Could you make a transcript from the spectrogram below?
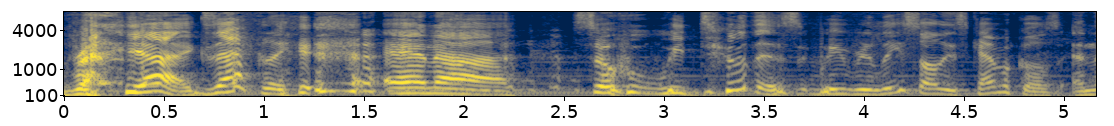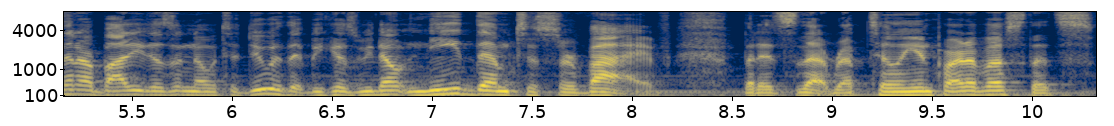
Right. Yeah, exactly. and uh, so we do this. We release all these chemicals, and then our body doesn't know what to do with it because we don't need them to survive. But it's that reptilian part of us that's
